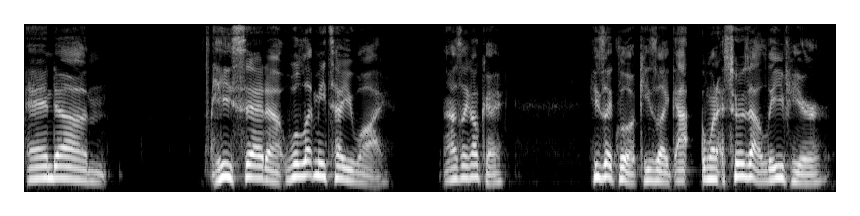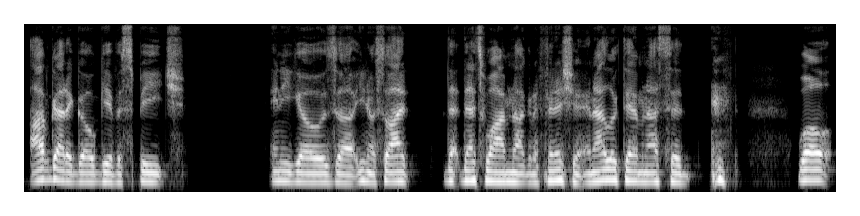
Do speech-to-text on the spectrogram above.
And um he said uh well let me tell you why. And i was like okay he's like, look, he's like, I, when as soon as I leave here, I've got to go give a speech, and he goes, uh, you know, so I that that's why I'm not going to finish it. And I looked at him and I said, well,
